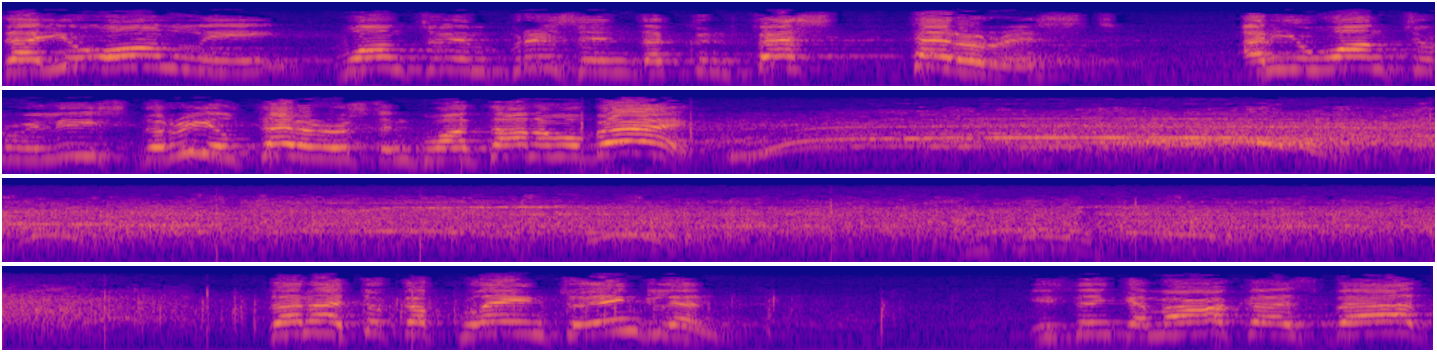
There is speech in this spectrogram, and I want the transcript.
that you only want to imprison the confessed terrorist and you want to release the real terrorist in Guantanamo Bay? Then I took a plane to England. You think America is bad?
